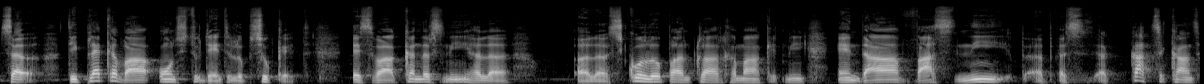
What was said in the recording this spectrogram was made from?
So die plekke waar ons studente loop soek het is waar kinders nie hulle hulle skoolloopbaan klaar gemaak het nie en daar was nie 'n katse kans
